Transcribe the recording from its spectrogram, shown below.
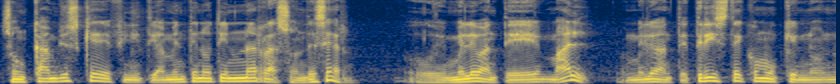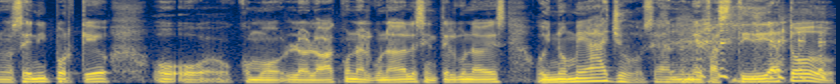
Son cambios que definitivamente no tienen una razón de ser. Hoy me levanté mal, me levanté triste, como que no, no sé ni por qué, o, como lo hablaba con algún adolescente alguna vez, hoy no me hallo, o sea, me fastidia todo.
